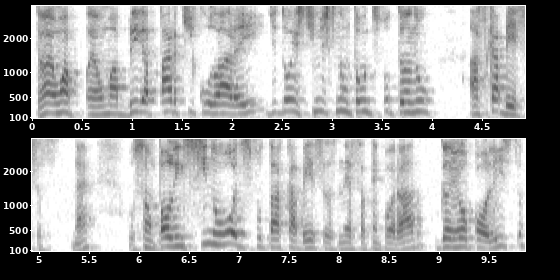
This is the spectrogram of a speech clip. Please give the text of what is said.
Então é uma, é uma briga particular aí de dois times que não estão disputando as cabeças, né? O São Paulo insinuou disputar cabeças nessa temporada, ganhou o Paulista,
